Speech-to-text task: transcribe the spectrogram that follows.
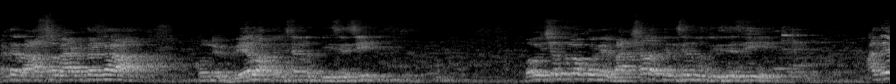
అంటే రాష్ట్ర వ్యాప్తంగా కొన్ని వేల పెన్షన్లు తీసేసి భవిష్యత్తులో కొన్ని లక్షల పెన్షన్లు తీసేసి అదే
